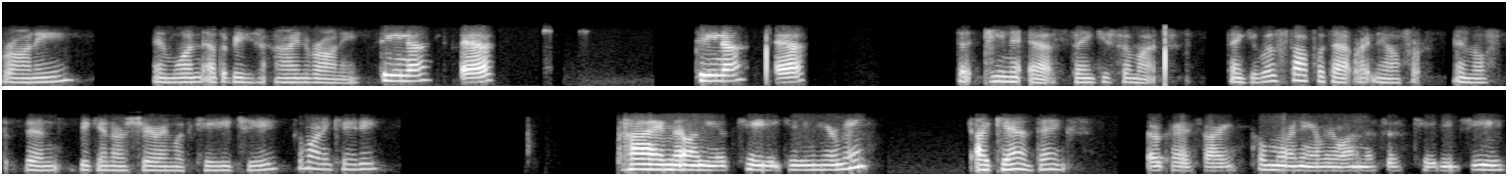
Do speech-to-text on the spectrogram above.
Ronnie. And one other behind Ronnie. Tina S. Tina S. That Tina S. Thank you so much. Thank you. We'll stop with that right now for, and we'll then begin our sharing with Katie G. Good morning, Katie. Hi, Melanie. It's Katie. Can you hear me? I can. Thanks. Okay, sorry. Good morning, everyone. This is Katie G,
